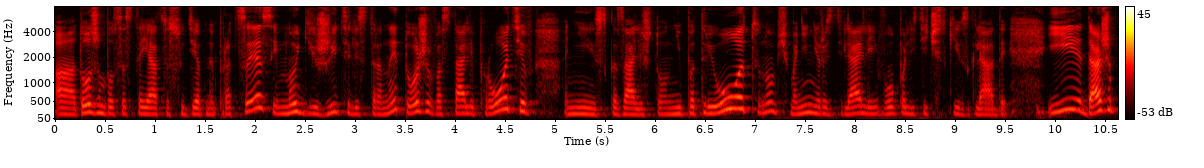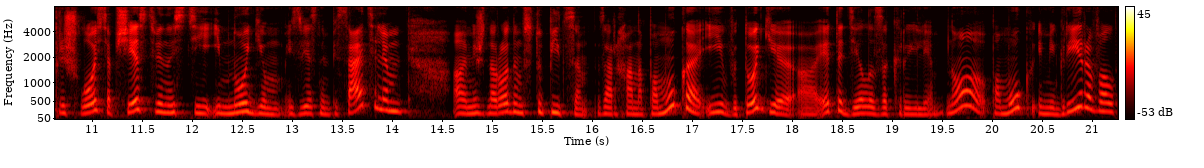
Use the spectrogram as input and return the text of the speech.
А, должен был состояться суд судебный процесс, и многие жители страны тоже восстали против, они сказали, что он не патриот, ну, в общем, они не разделяли его политические взгляды. И даже пришлось общественности и многим известным писателям а, международным вступиться за Архана Памука, и в итоге а, это дело закрыли. Но Памук эмигрировал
